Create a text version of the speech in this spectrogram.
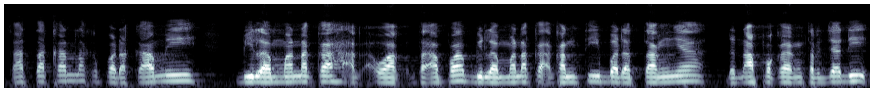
katakanlah kepada kami bila manakah apa bila manakah akan tiba datangnya dan apakah yang terjadi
